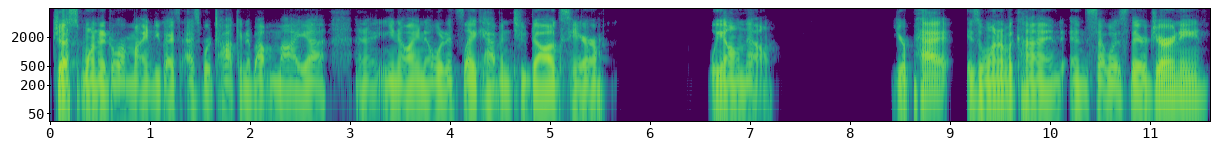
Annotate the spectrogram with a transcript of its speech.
just wanted to remind you guys as we're talking about Maya, and I, you know, I know what it's like having two dogs here. We all know your pet is one of a kind, and so is their journey.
